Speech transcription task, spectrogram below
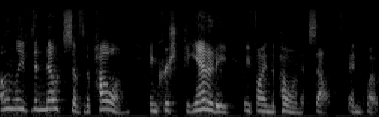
only the notes of the poem. In Christianity, we find the poem itself. End quote.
